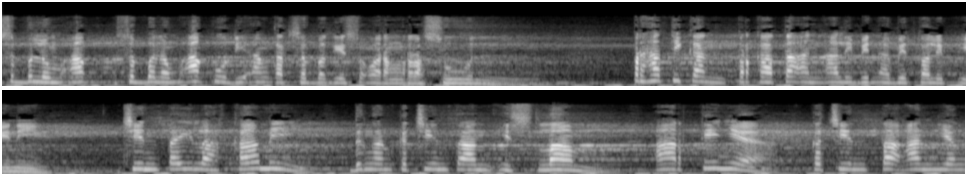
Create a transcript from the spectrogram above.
sebelum aku, sebelum aku diangkat sebagai seorang rasul. Perhatikan perkataan Ali bin Abi Thalib ini. Cintailah kami dengan kecintaan Islam. Artinya kecintaan yang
